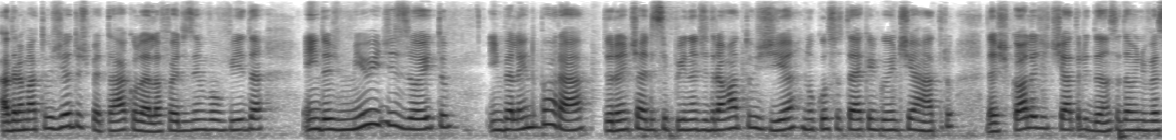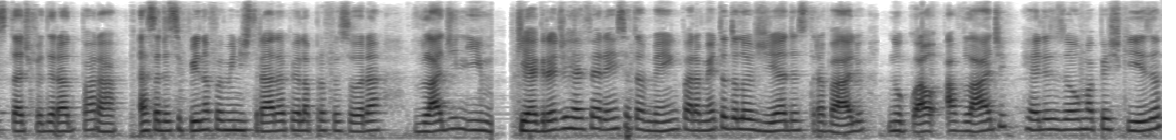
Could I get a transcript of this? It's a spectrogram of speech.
A dramaturgia do espetáculo ela foi desenvolvida em 2018 em Belém do Pará, durante a disciplina de dramaturgia no curso técnico em teatro da Escola de Teatro e Dança da Universidade Federal do Pará. Essa disciplina foi ministrada pela professora Vlad Lima. Que é grande referência também para a metodologia desse trabalho, no qual a Vlad realizou uma pesquisa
